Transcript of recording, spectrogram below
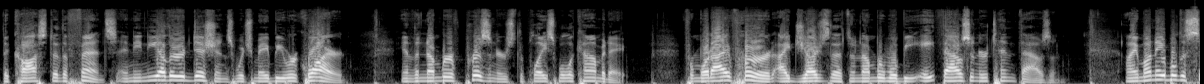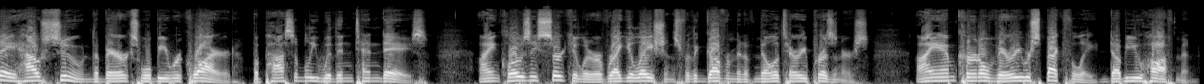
the cost of the fence, and any other additions which may be required, and the number of prisoners the place will accommodate. From what I have heard, I judge that the number will be 8,000 or 10,000. I am unable to say how soon the barracks will be required, but possibly within 10 days. I enclose a circular of regulations for the government of military prisoners. I am Colonel very respectfully W. Hoffman,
